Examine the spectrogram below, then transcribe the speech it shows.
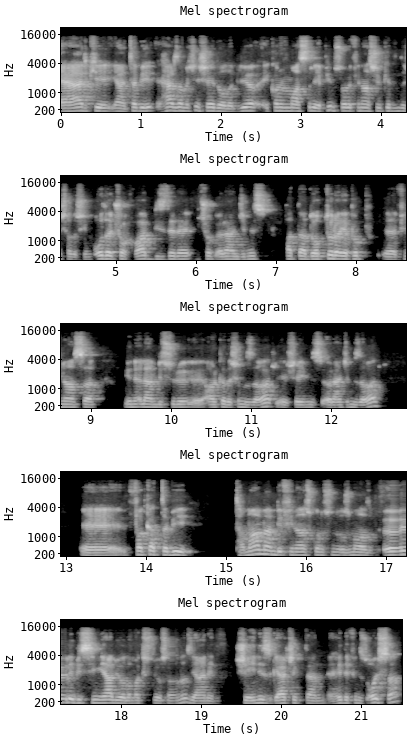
Eğer ki yani tabii her zaman için şey de olabiliyor. Ekonomi master yapayım sonra finans şirketinde çalışayım. O da çok var. Bizde de birçok öğrencimiz hatta doktora yapıp e, finansa yönelen bir sürü e, arkadaşımız da var. E, şeyimiz öğrencimiz de var. E, fakat tabii tamamen bir finans konusunda uzman olup öyle bir sinyal yollamak istiyorsanız yani şeyiniz gerçekten hedefiniz oysa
